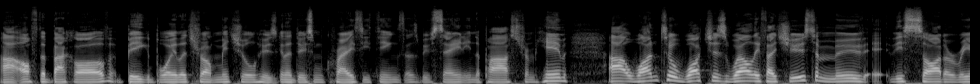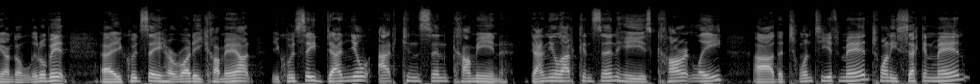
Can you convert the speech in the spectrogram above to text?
uh, off the back of big boy Latrell Mitchell, who's going to do some crazy things as we've seen in the past from him. Uh, one to watch as well if they choose to move this side around a little bit. Uh, you could see Hiroti come out. You could see Daniel Atkinson come in. Daniel Atkinson, he is currently uh, the 20th man, 22nd man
